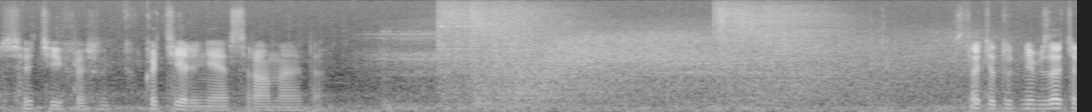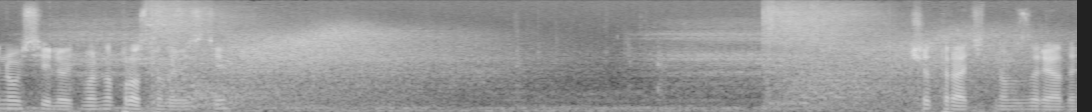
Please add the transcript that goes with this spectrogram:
Все тихо, котельня сраная это. Кстати, тут не обязательно усиливать, можно просто навести. Че тратить нам заряды?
